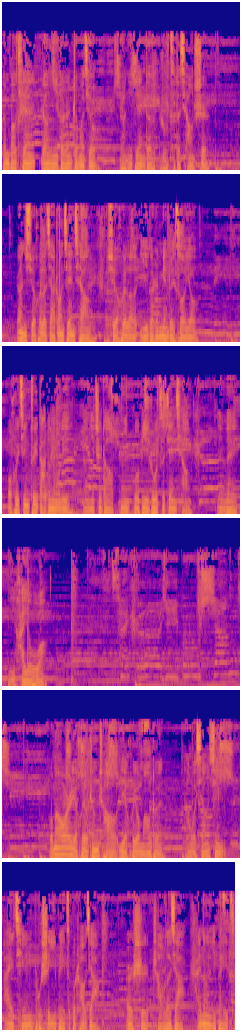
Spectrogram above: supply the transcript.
很抱歉让你一个人这么久，让你变得如此的强势。让你学会了假装坚强，学会了一个人面对所有。我会尽最大的努力，让你知道你不必如此坚强，因为你还有我。我们偶尔也会有争吵，也会有矛盾，但我相信，爱情不是一辈子不吵架，而是吵了架还能一辈子。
